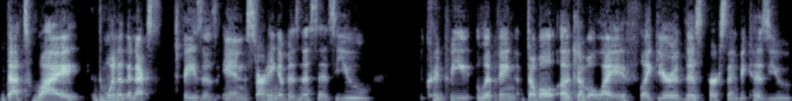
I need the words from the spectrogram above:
that's why one of the next phases in starting a business is you could be living double a double life. Like you're this person because you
